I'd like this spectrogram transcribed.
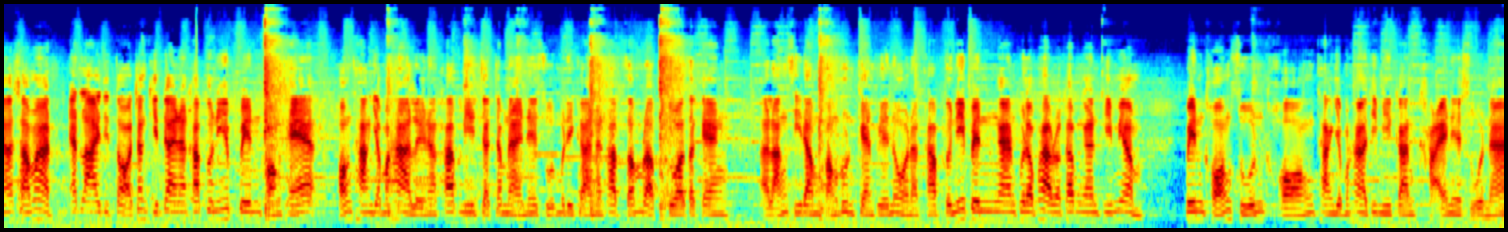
นะ สามารถแอดไลน์ติดต่อช่างกิจได้นะครับ ตัวนี้เป็นของแท้ ของทางยามาฮ่าเลยนะครับ มีจัดจำหน่ายในศูนย์บริการนะครับสำหรับตัวตะแกรงหลังสีดำของรุ่นแกนเปียโนนะครับ ตัวนี้เป็นงานคุณภาพนะครับ งานพรีเมียม เป็นของศูนย์ของทางยามาฮ่าที่มีการขายในศูนย์นะ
